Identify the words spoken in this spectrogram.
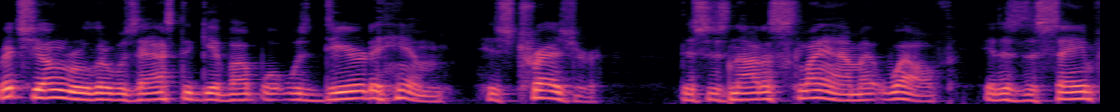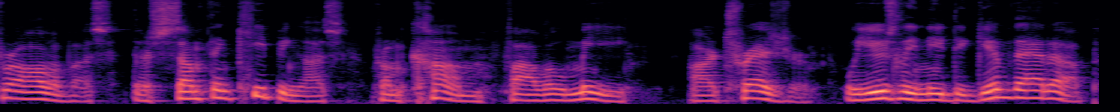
Rich young ruler was asked to give up what was dear to him, his treasure. This is not a slam at wealth. It is the same for all of us. There's something keeping us from come, follow me, our treasure. We usually need to give that up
